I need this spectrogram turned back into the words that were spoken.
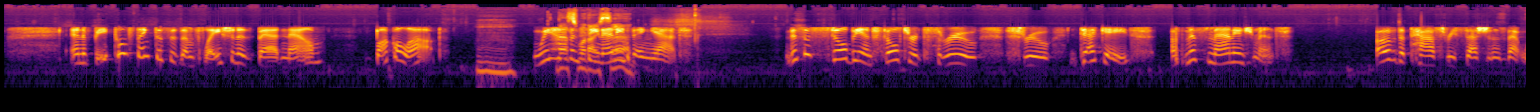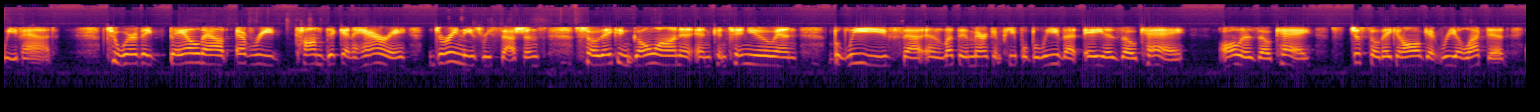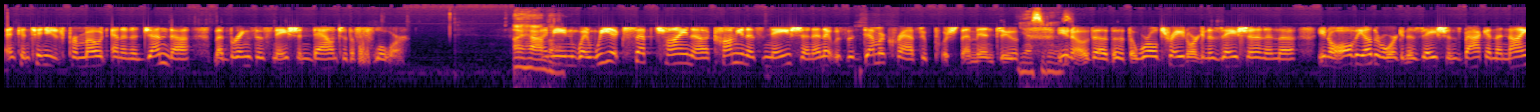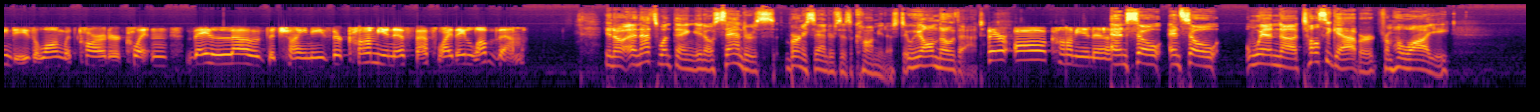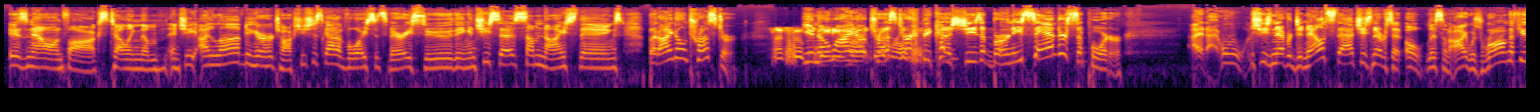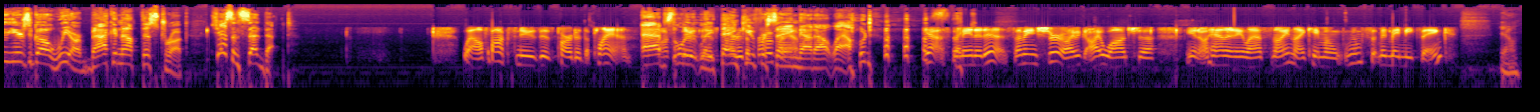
And if people think this is inflation is bad now, buckle up. We haven't seen anything yet. This is still being filtered through through decades of mismanagement of the past recessions that we've had to where they bailed out every Tom, Dick, and Harry during these recessions so they can go on and, and continue and believe that and let the American people believe that A is okay all is okay, just so they can all get reelected and continue to promote an, an agenda that brings this nation down to the floor. I have. I mean, when we accept China, a communist nation, and it was the Democrats who pushed them into, Yes, it is. you know, the, the the World Trade Organization and the, you know, all the other organizations back in the '90s, along with Carter, Clinton. They love the Chinese. They're communists. That's why they love them. you know, and that's one thing. You know, Sanders, Bernie Sanders, is a communist. We all know that. They're all communists. And so, and so, when uh, Tulsi Gabbard from Hawaii is now on Fox telling them, and she, I love to hear her talk. She's just got a voice that's very soothing, and she says some nice things, but I don't trust her. You know why I don't trust her? Because she's a Bernie Sanders supporter. I, I- she's never denounced that. She's never said, "Oh, listen, I was wrong a few years ago. We are backing up this truck." She hasn't said that. Well, Fox News is part of the plan. Absolutely. Thank you for saying that out loud. Yes, I mean it is. I mean, sure. I I watched, uh, you know, Hannity last night, and I came on. well, Something made me think. yeah.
